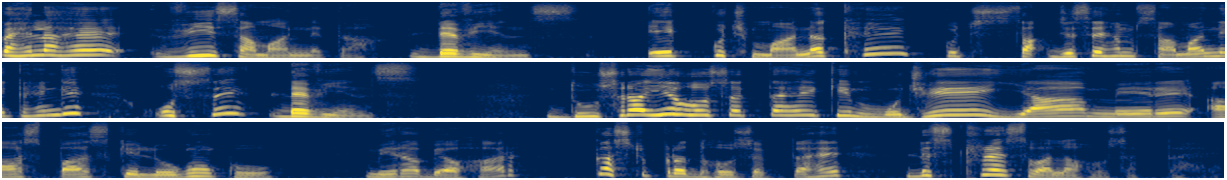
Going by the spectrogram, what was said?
पहला है वी सामान्यता, डेवियंस। एक कुछ मानक हैं, कुछ जिसे हम सामान्य कहेंगे, उससे डेवियंस। दूसरा ये हो सकता है कि मुझे या मेरे आसपास के लोगों को मेरा व्यवहार कष्टप्रद हो सकता है डिस्ट्रेस वाला हो सकता है।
